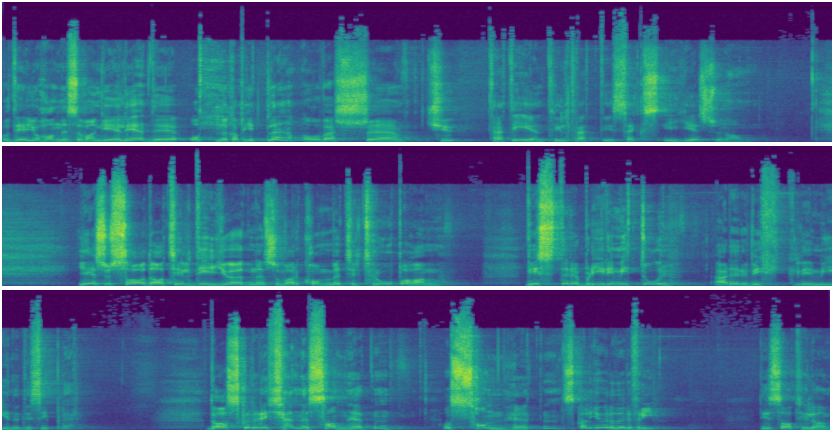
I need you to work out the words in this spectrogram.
Og Det er Johannesevangeliet, det åttende kapitlet, og vers 31-36 eh, i Jesu navn. Jesus sa da til de jødene som var kommet til tro på ham.: Hvis dere blir i mitt ord, er dere virkelig mine disipler. Da skal dere kjenne sannheten, og sannheten skal gjøre dere fri. De sa til ham,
